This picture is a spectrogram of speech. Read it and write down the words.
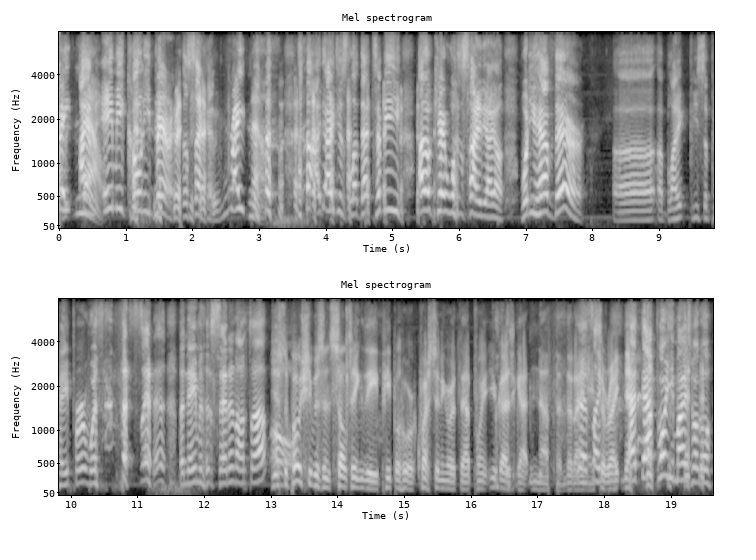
right now. I am Amy Coney Barrett the second. right now. I, I just love that. To me, I don't care what side of the aisle. What do you have there? Uh, a blank piece of paper with the Senate, the name of the Senate on top. You Oh. suppose she was insulting the people who were questioning her at that point? You guys got nothing that I need like, to write down. At that point, you might as well go.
